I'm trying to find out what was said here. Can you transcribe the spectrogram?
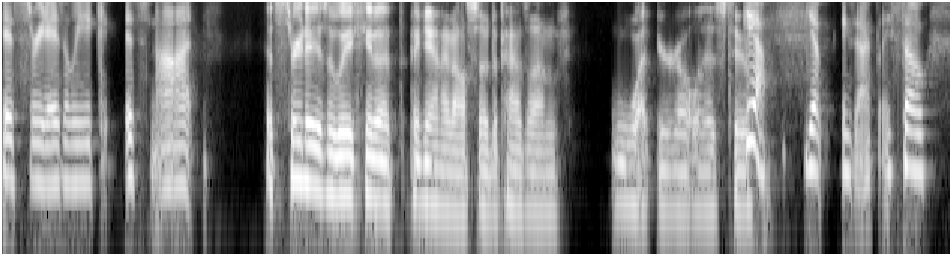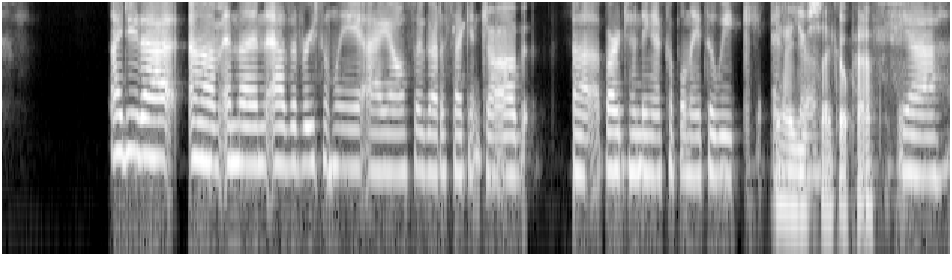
it's three days a week it's not it's three days a week. You know, again, it also depends on what your goal is too. Yeah. Yep. Exactly. So I do that. Um, and then as of recently, I also got a second job, uh, bartending a couple nights a week. And Yeah, you psychopath. yeah.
